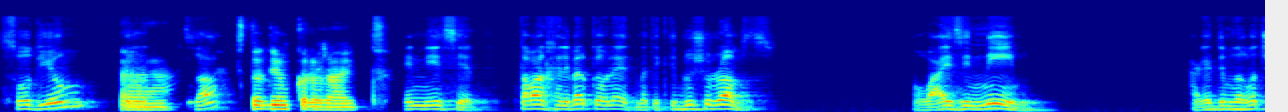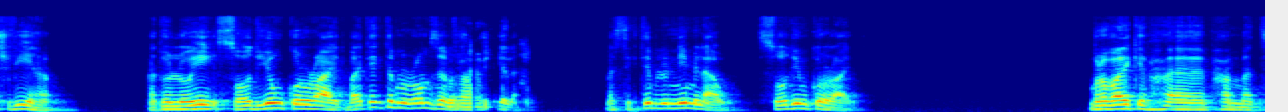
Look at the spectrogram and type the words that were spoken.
sodium chloride آه صح؟ sodium chloride. NaCl طبعا خلي بالكم يا أولاد ما تكتبلوش الرمز. هو عايز ال name. الحاجات دي ما نغلطش فيها. هتقول له إيه؟ sodium chloride. بعد كده اكتب له الرمز مفيش مشكلة. بس تكتب له ال name الأول. sodium chloride. برافو عليك يا مح- محمد.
